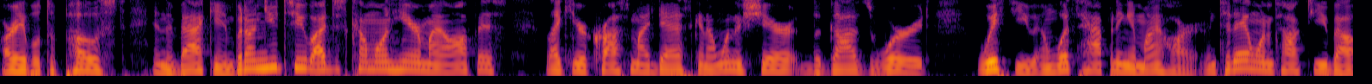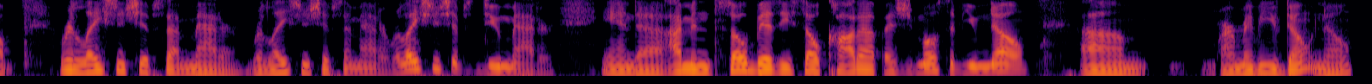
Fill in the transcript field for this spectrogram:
are able to post in the back end. But on YouTube, I just come on here in my office, like you're across my desk, and I want to share the God's word with you and what's happening in my heart. And today I want to talk to you about relationships that matter. Relationships that matter. Relationships do matter. And uh, I've been so busy, so caught up, as most of you know. Um, or maybe you don't know,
